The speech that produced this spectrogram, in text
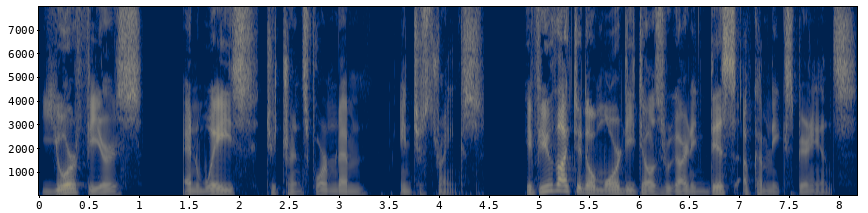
your fears and ways to transform them into strengths. If you'd like to know more details regarding this upcoming experience,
